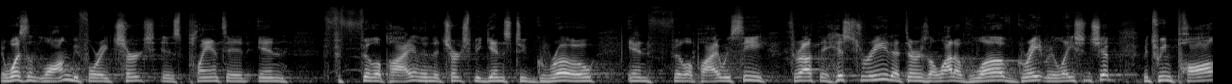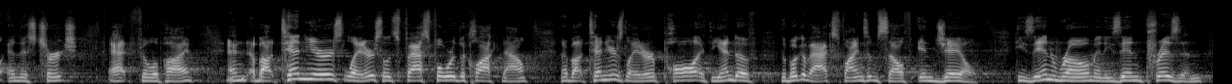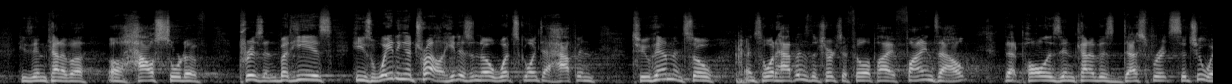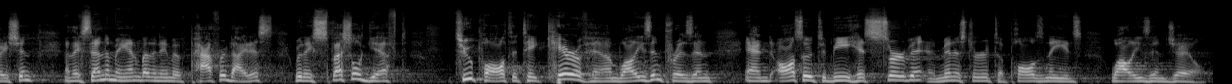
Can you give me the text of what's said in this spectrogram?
It wasn't long before a church is planted in Philippi, and then the church begins to grow in Philippi. We see throughout the history that there's a lot of love, great relationship between Paul and this church at Philippi. And about 10 years later, so let's fast forward the clock now, and about 10 years later, Paul, at the end of the book of Acts, finds himself in jail. He's in Rome and he's in prison. He's in kind of a, a house sort of prison, but he is he's waiting a trial. He doesn't know what's going to happen to him. And so, and so what happens? The church at Philippi finds out that Paul is in kind of this desperate situation, and they send a man by the name of Epaphroditus with a special gift to Paul to take care of him while he's in prison and also to be his servant and minister to Paul's needs while he's in jail.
